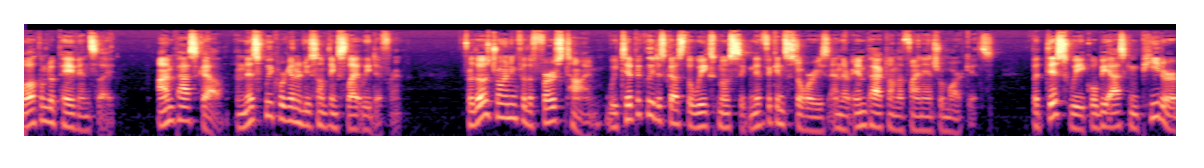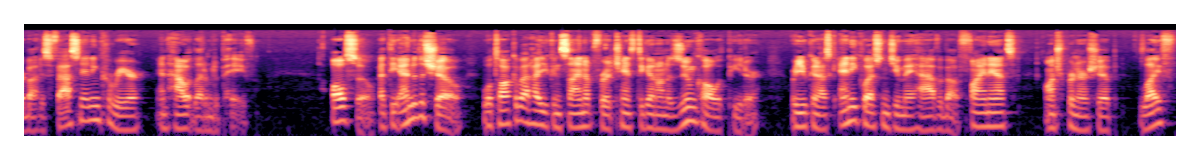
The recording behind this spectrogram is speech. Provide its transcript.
welcome to Pave Insight. I'm Pascal, and this week we're going to do something slightly different. For those joining for the first time, we typically discuss the week's most significant stories and their impact on the financial markets. But this week we'll be asking Peter about his fascinating career and how it led him to Pave. Also, at the end of the show, we'll talk about how you can sign up for a chance to get on a Zoom call with Peter, where you can ask any questions you may have about finance, entrepreneurship, life,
